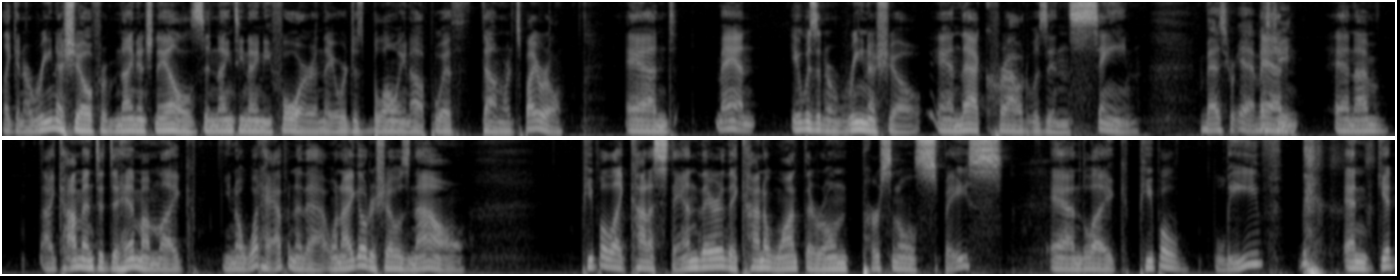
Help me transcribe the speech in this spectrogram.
like an arena show from Nine Inch Nails in 1994, and they were just blowing up with Downward Spiral. And man, it was an arena show, and that crowd was insane. Mas- yeah, MSG. And and I'm I commented to him, I'm like, you know, what happened to that? When I go to shows now, people like kind of stand there. They kind of want their own personal space. And like people leave and get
